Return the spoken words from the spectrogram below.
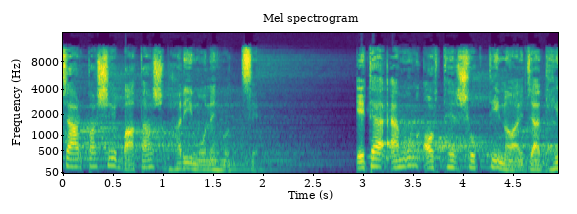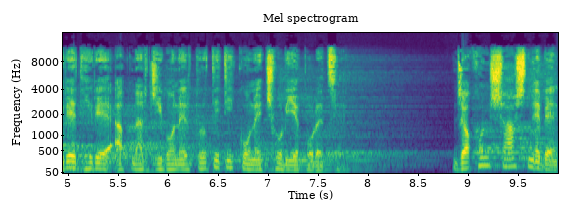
চারপাশে বাতাস ভারী মনে হচ্ছে। এটা এমন অর্থের শক্তি নয় যা ধীরে ধীরে আপনার জীবনের প্রতিটি কোণে ছড়িয়ে পড়েছে। যখন শ্বাস নেবেন,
